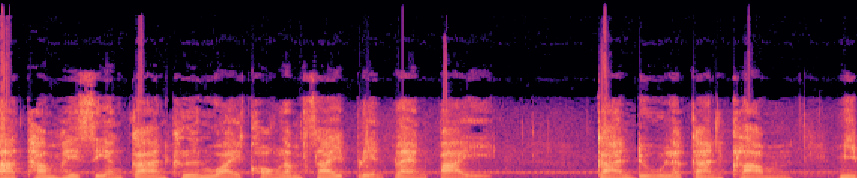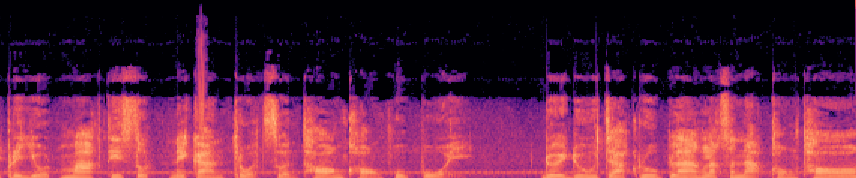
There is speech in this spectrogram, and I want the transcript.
อาจทำให้เสียงการเคลื่อนไหวของลำไส้เปลี่ยนแปลงไป การดูและการคลำมีประโยชน์มากที่สุดในการตรวจส่วนท้องของผู้ป่วย โดยดูจากรูปร่างลักษณะของท้อง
